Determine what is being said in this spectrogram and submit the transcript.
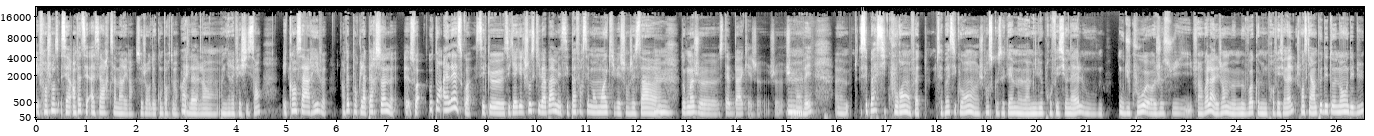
Et franchement, c'est en fait c'est assez rare que ça m'arrive hein, ce genre de comportement. Là, là en, y réfléchissant. Et quand ça arrive, en fait, pour que la personne soit autant à l'aise, quoi, c'est que c'est qu'il y a quelque chose qui va pas, mais c'est pas forcément moi qui vais changer ça. Donc moi, je step back et je je, je m'en vais. Euh, c'est pas si courant en fait c'est pas si courant. Je pense que c'est quand même euh, un milieu professionnel où, où du coup, euh, je suis, enfin voilà, les gens me, me voient comme une professionnelle. Je pense qu'il y a un peu d'étonnement au début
